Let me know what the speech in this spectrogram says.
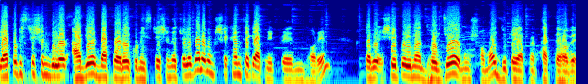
এয়ারপোর্ট স্টেশনগুলোর আগের বা পরে কোনো স্টেশনে চলে যান এবং সেখান থেকে আপনি ট্রেন ধরেন। তবে সেই পরিমাণ ধৈর্য এবং সময় দুটোই আপনার থাকতে হবে।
